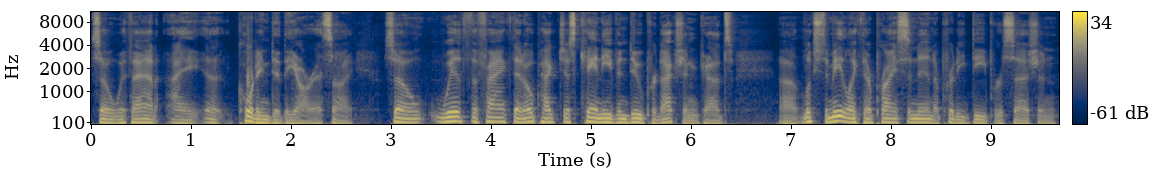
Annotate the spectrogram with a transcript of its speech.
So with that, I uh, according to the RSI. So with the fact that OPEC just can't even do production cuts, uh, looks to me like they're pricing in a pretty deep recession.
